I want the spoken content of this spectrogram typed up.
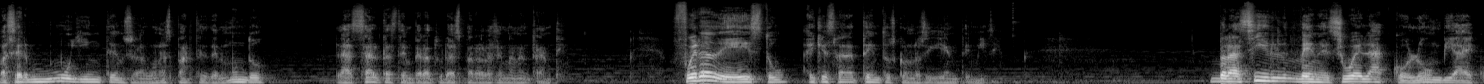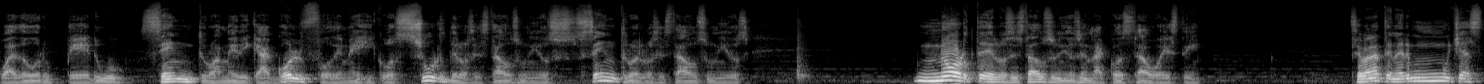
Va a ser muy intenso en algunas partes del mundo las altas temperaturas para la semana entrante. Fuera de esto, hay que estar atentos con lo siguiente, mire. Brasil, Venezuela, Colombia, Ecuador, Perú, Centroamérica, Golfo de México, sur de los Estados Unidos, centro de los Estados Unidos, norte de los Estados Unidos en la costa oeste. Se van a tener muchas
